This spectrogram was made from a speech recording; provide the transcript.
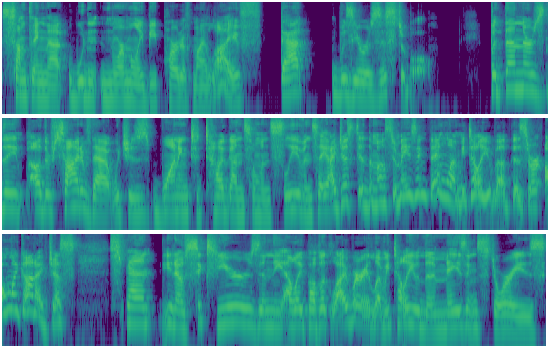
something that wouldn't normally be part of my life, that was irresistible. But then there's the other side of that, which is wanting to tug on someone's sleeve and say, I just did the most amazing thing. Let me tell you about this. Or, oh my God, I just spent, you know, six years in the LA Public Library. Let me tell you the amazing stories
